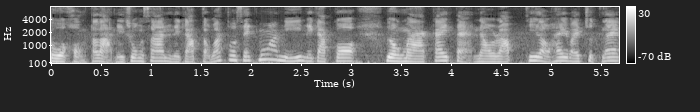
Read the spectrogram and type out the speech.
ตัวของตลาดในช่วงสั้นนะครับแต่ว่าตัวเซ็ตเมื่อวานนี้นะครับก็ลงมาใกล้แตะแนวรับที่เราให้ไว้จุดแรก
